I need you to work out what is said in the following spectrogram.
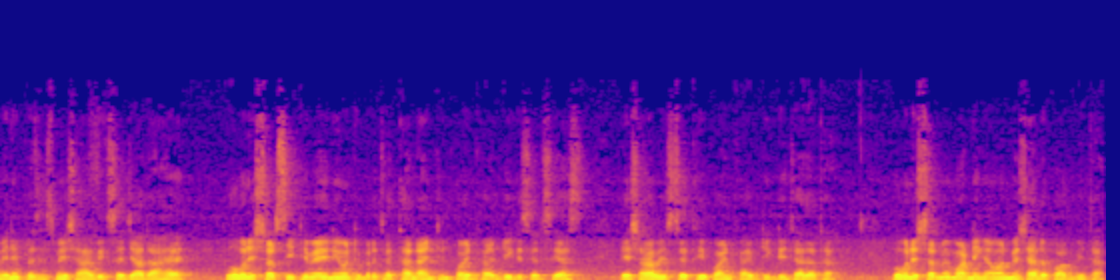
मेने प्लेसेस में स्वाभाविक से ज़्यादा है। भुवनेश्वर सिटी में मिनिमम टेम्परेचर था 19.5 डिग्री सेल्सियस ये स्वाभाविक से 3.5 डिग्री ज़्यादा था। भुवनेश्वर में मॉर्निंग आवर में शैलो फॉग भी था।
